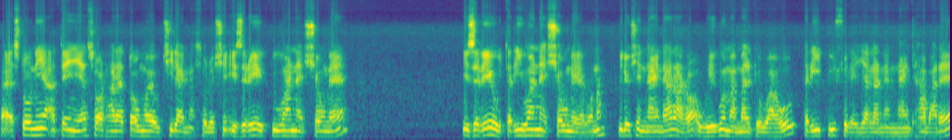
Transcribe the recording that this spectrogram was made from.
အဲအက်စတိုးနီးယားအသင်းရဲ့ဆော့ထားတဲ့၃ပွဲကိုကြည့်လိုက်မှဆိုလို့ရှိရင်အစ္စရေးကို2-1နဲ့ရှုံးတယ်အစ္စရေးကို3-1နဲ့ရှုံးတယ်ပေါ့နော်ပြီးလို့ရှိရင်နိုင်ထားတာတော့အဝေးကွင်းမှာမက်တိုဝါကို3-2ဆိုတဲ့ရလနဲ့နိုင်ထားပါတယ်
